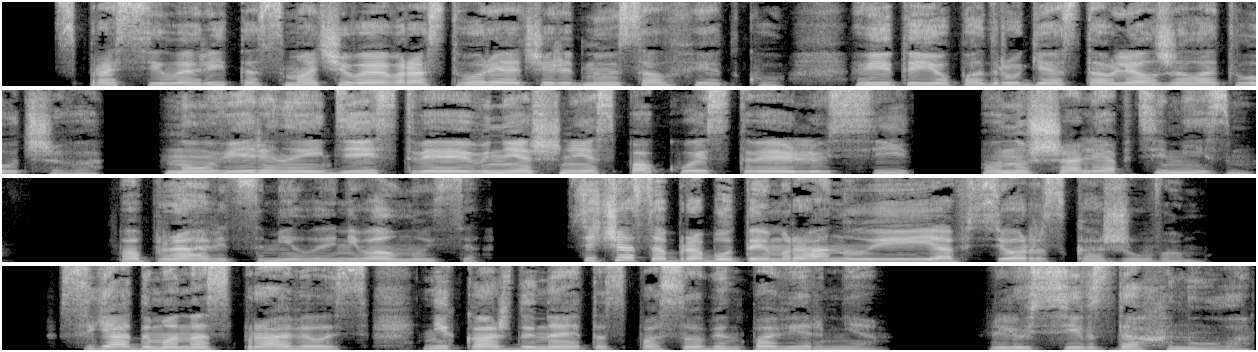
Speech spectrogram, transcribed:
— спросила Рита, смачивая в растворе очередную салфетку. Вид ее подруги оставлял желать лучшего, но уверенные действия и внешнее спокойствие Люси внушали оптимизм. «Поправится, милая, не волнуйся. Сейчас обработаем рану, и я все расскажу вам. С ядом она справилась, не каждый на это способен, поверь мне». Люси вздохнула.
